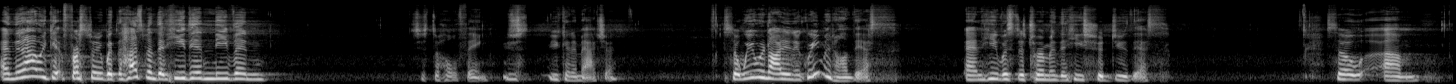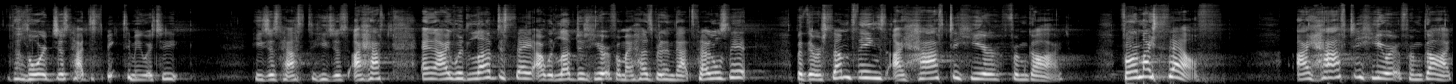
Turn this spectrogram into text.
And then I would get frustrated with the husband that he didn't even, it's just a whole thing. You just, you can imagine. So we were not in agreement on this and he was determined that he should do this. So um, the Lord just had to speak to me, which he, he just has to, he just, I have to, and I would love to say, I would love to hear it from my husband, and that settles it. But there are some things I have to hear from God for myself. I have to hear it from God.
